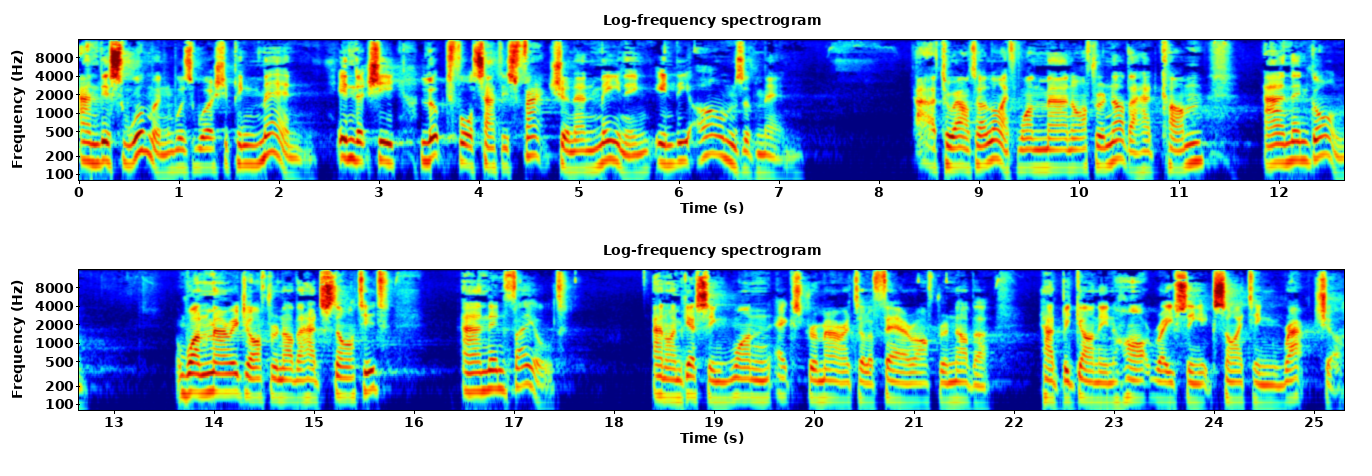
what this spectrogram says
And this woman was worshipping men, in that she looked for satisfaction and meaning in the arms of men uh, throughout her life. One man after another had come and then gone. One marriage after another had started and then failed. And I'm guessing one extramarital affair after another had begun in heart racing, exciting rapture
